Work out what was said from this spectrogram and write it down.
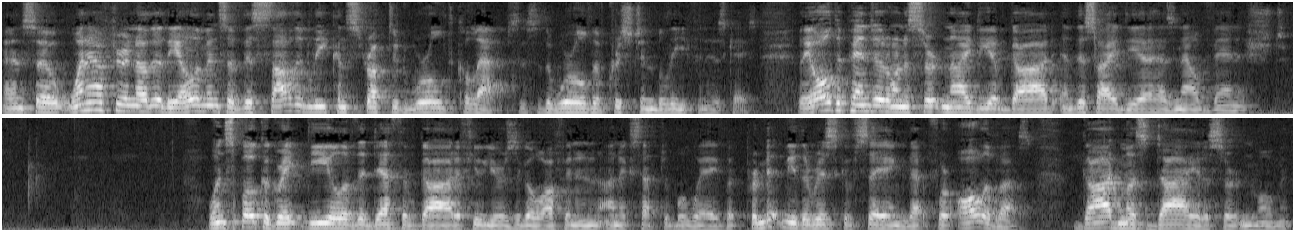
And so one after another the elements of this solidly constructed world collapse. This is the world of Christian belief in his case they all depended on a certain idea of God, and this idea has now vanished. One spoke a great deal of the death of God a few years ago, often in an unacceptable way, but permit me the risk of saying that for all of us, God must die at a certain moment.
